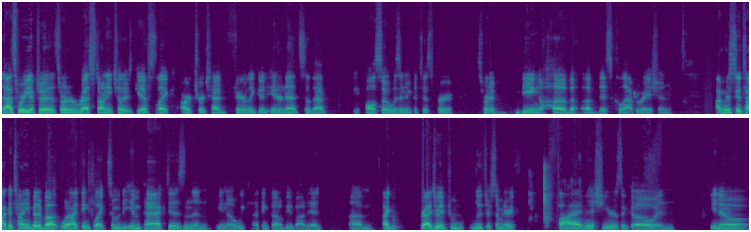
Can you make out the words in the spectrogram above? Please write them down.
that's where you have to sort of rest on each other's gifts. Like our church had fairly good internet, so that also was an impetus for sort of being a hub of this collaboration. I'm just going to talk a tiny bit about what I think like some of the impact is, and then you know we I think that'll be about it. Um, I graduated from Luther Seminary five-ish years ago, and you know,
